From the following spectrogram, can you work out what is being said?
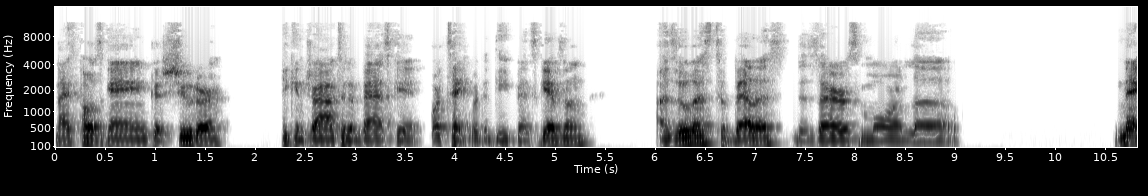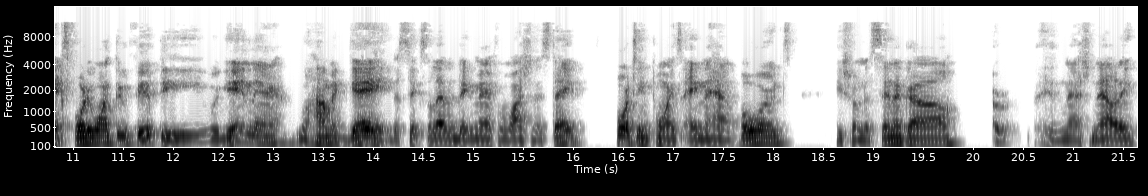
nice post game, good shooter. He can drive to the basket or take what the defense gives him. Azuolas Tubelis deserves more love. Next, 41 through 50. We're getting there. Mouhamed Gueye, the 6'11 big man from Washington State. 14 points, eight and a half boards. He's from the Senegal, his nationality.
